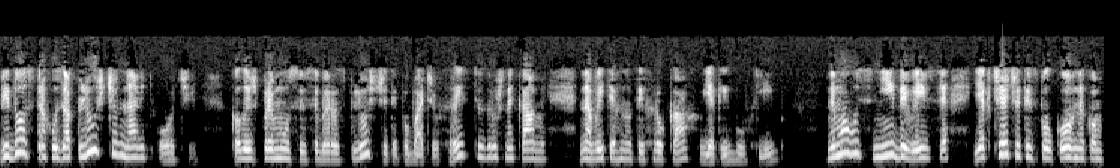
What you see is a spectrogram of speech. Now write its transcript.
Від остраху заплющив навіть очі. Коли ж примусив себе розплющити, побачив Христю з рушниками на витягнутих руках, в яких був хліб. Немов у сні дивився, як чечети з полковником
